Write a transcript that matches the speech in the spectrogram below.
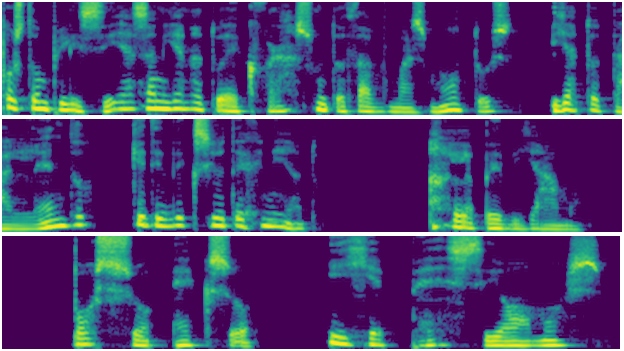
πως τον πλησίασαν για να του εκφράσουν το θαυμασμό τους για το ταλέντο και τη δεξιοτεχνία του. Αλλά παιδιά μου, πόσο έξω είχε πέσει όμως.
